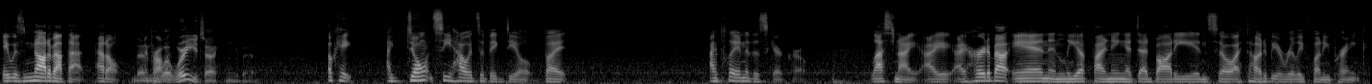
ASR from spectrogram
it was not about that at all. I Then promise. what were you talking about? Okay, I don't see how it's a big deal, but I play into the scarecrow. Last night, I, I heard about Anne and Leah finding a dead body, and so I thought it'd be a really funny prank.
